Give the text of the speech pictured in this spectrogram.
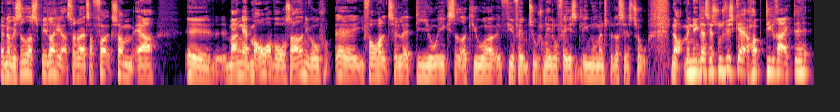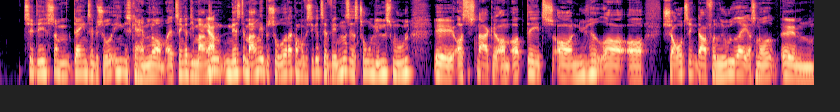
at når vi sidder og spiller her, så er der altså folk, som er øh, mange af dem over vores eget niveau, øh, i forhold til, at de jo ikke sidder og kiver 4-5.000 Elo Facet lige nu, man spiller CS2. Nå, men Niklas, jeg synes, vi skal hoppe direkte til det, som dagens episode egentlig skal handle om. Og jeg tænker, de mange, ja. næste mange episoder, der kommer vi sikkert til at vende CS2 en lille smule. Øh, også snakke om updates og nyheder og sjove ting, der er fundet ud af og sådan noget. Øhm,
